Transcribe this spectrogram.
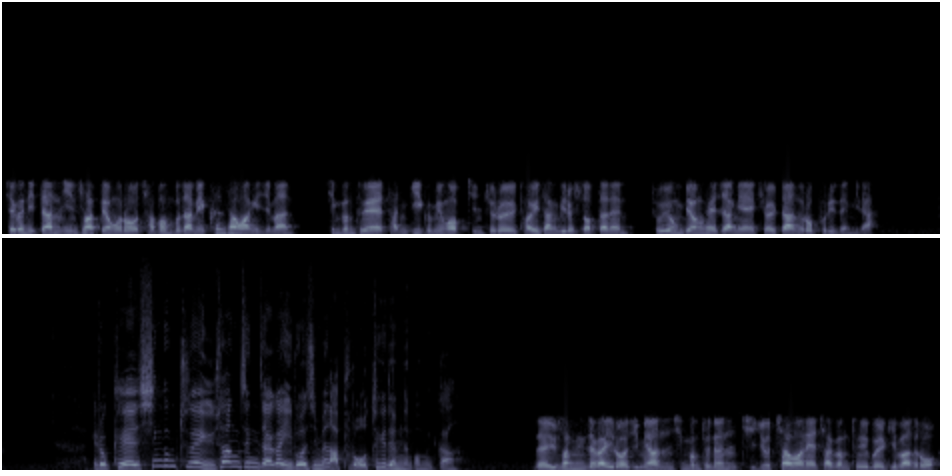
최근 잇단 인수합병으로 자본 부담이 큰 상황이지만 신금투의 단기 금융업 진출을 더 이상 미룰 수 없다는 조용병 회장의 결단으로 풀이됩니다. 이렇게 신금투의 유상증자가 이루어지면 앞으로 어떻게 되는 겁니까? 네, 유상증자가 이루어지면 신금투는 지주 차원의 자금 투입을 기반으로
